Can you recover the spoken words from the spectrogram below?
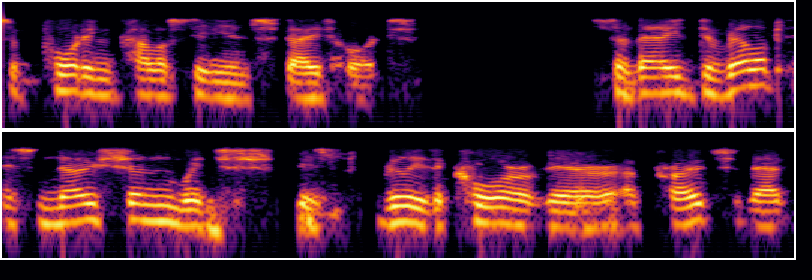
supporting Palestinian statehood. So they developed this notion, which is really the core of their approach, that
